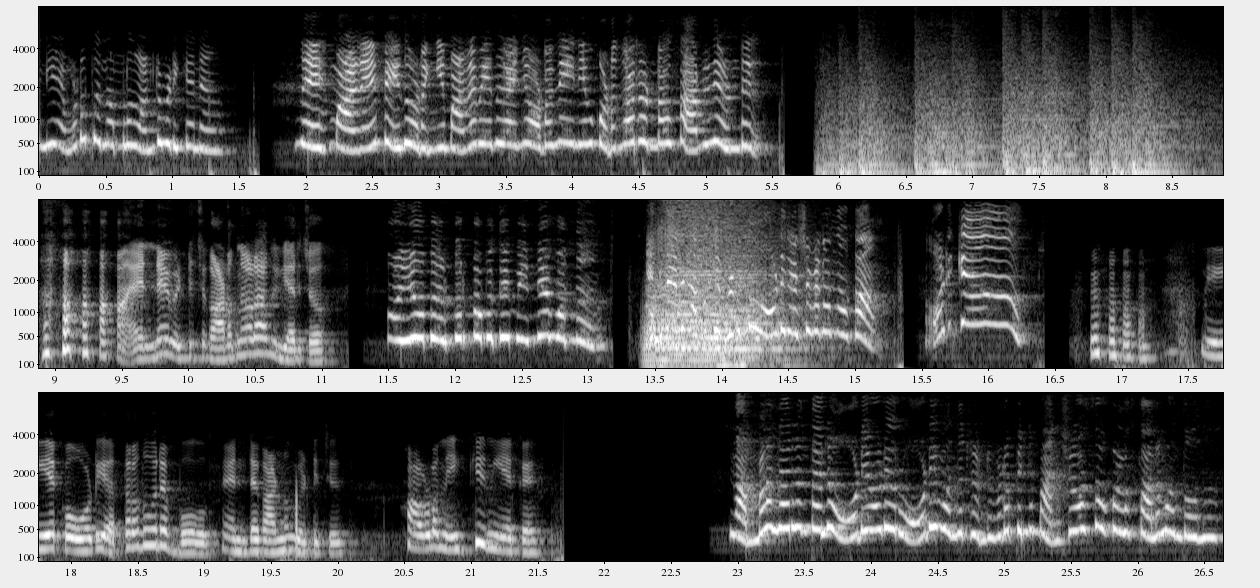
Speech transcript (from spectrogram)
ഇനി എവിടെ പോയി നമ്മൾ കണ്ടുപിടിക്കാനാ? ദേ മഴയും പെയ്തു തുടങ്ങി. മഴ പെയ്തു കഴിഞ്ഞ ഉടനെ ഇനിയും കൊടുങ്കാറ്റുണ്ടോ സാധ്യതയുണ്ട്. എന്നെ വിട്ടിച്ച് കടന്നോളാന്ന് വിചാരിച്ചോ? അയ്യോ ബർബർ പാപ്പത്തെ പിന്നെ വന്ന്. നീയൊക്കെ ഓടി എത്ര ദൂരം പോകും? എന്റെ കണ്ണും വെട്ടിച്ച്. അവിടെ നീക്കി നീയൊക്കെ. നമ്മളെല്ലാരും തന്നെ ഓടി ഓടി റോഡി വന്നിട്ടുണ്ട് ഇവിടെ പിന്നെ മനുഷ്യവാസമൊക്കെ ഉള്ള സ്ഥലമാണെന്ന് തോന്നുന്നു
